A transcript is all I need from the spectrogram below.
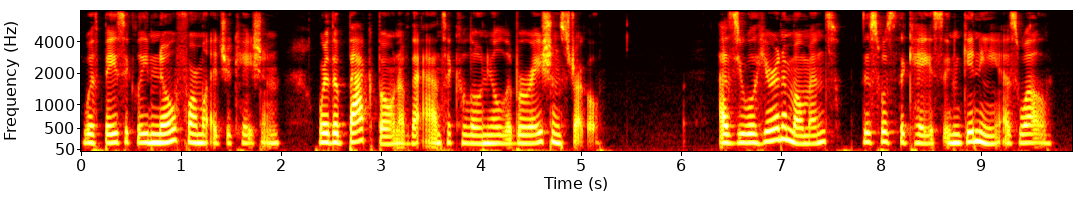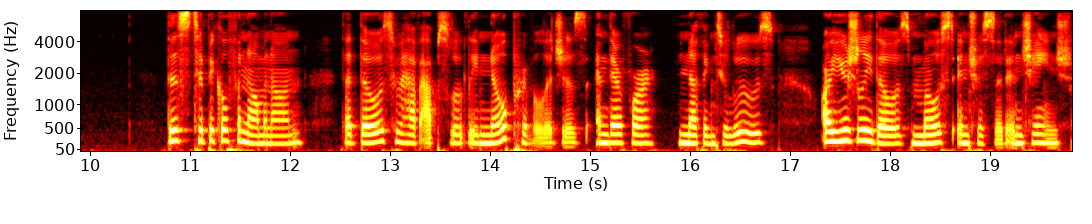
with basically no formal education were the backbone of the anti colonial liberation struggle. As you will hear in a moment, this was the case in Guinea as well. This typical phenomenon that those who have absolutely no privileges and therefore nothing to lose are usually those most interested in change.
